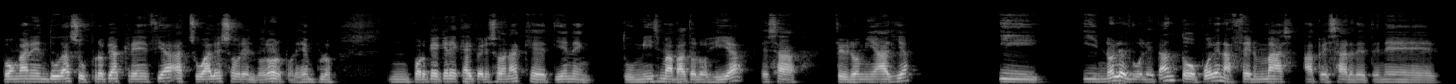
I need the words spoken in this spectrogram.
pongan en duda sus propias creencias actuales sobre el dolor. Por ejemplo, Mm, ¿Por qué crees que hay personas que tienen tu misma patología, esa fibromialgia, y, no les duele tanto o pueden hacer más a pesar de tener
